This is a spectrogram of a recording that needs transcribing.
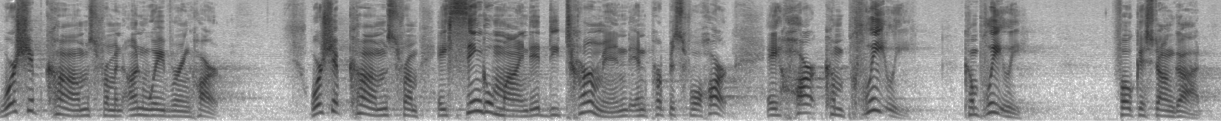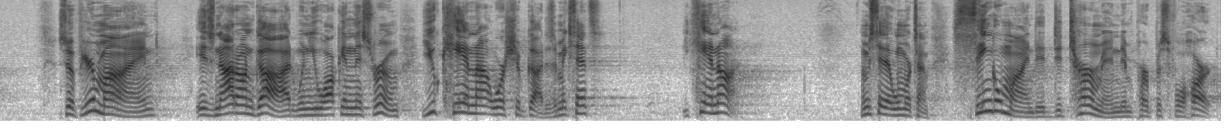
worship comes from an unwavering heart. Worship comes from a single minded, determined, and purposeful heart. A heart completely, completely focused on God. So if your mind is not on God when you walk in this room, you cannot worship God. Does that make sense? You cannot. Let me say that one more time single minded, determined, and purposeful heart.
